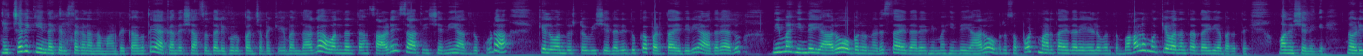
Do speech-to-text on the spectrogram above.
ಎಚ್ಚರಿಕೆಯಿಂದ ಕೆಲಸಗಳನ್ನು ಮಾಡಬೇಕಾಗುತ್ತೆ. ಯಾಕಂದರೆ ಶಾಸ್ತ್ರದಲ್ಲಿ ಗುರು ಪಂಚಮಕ್ಕೆ ಬಂದಾಗ ಒಂದಂತಹ ಸಾಡೆ ಸಾತಿ ಶನಿ ಆದರೂ ಕೂಡ ಕೆಲವೊಂದಷ್ಟು ವಿಷಯದಲ್ಲಿ ದುಃಖ ಪಡ್ತಾ ಇದ್ದೀರಿ, ಆದರೆ ಅದು ನಿಮ್ಮ ಹಿಂದೆ ಯಾರೋ ಒಬ್ಬರು ನಡೆಸ್ತಾ ಇದ್ದಾರೆ, ನಿಮ್ಮ ಹಿಂದೆ ಯಾರೋ ಒಬ್ಬರು ಸಪೋರ್ಟ್ ಮಾಡ್ತಾ ಇದ್ದಾರೆ ಹೇಳುವಂಥ ಬಹಳ ಮುಖ್ಯವಾದಂಥ ಧೈರ್ಯ ಬರುತ್ತೆ ಮನುಷ್ಯನಿಗೆ. ನೋಡಿ,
